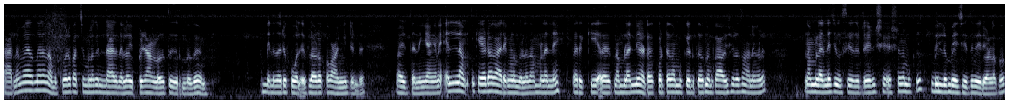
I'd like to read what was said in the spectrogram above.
കാരണം വേറെ തന്നെ നമുക്കിവിടെ പച്ചമുളക് ഉണ്ടായിരുന്നല്ലോ ഇപ്പോഴാണല്ലോ അത് തീർന്നത്. പിന്നെ ഇതൊരു കോളിഫ്ലവറൊക്കെ വാങ്ങിയിട്ടുണ്ട്. വഴുതനങ്ങ അങ്ങനെ എല്ലാം കേടോ കാര്യങ്ങളൊന്നുമില്ല. നമ്മൾ തന്നെ പെറുക്കി അതായത് നമ്മൾ തന്നെ ഇടക്കൊട്ട് നമുക്ക് എടുത്ത് നമുക്ക് ആവശ്യമുള്ള സാധനങ്ങൾ നമ്മൾ തന്നെ ചൂസ് ചെയ്തിട്ടതിന് ശേഷം നമുക്ക് ബില്ലും പേ ചെയ്ത് വരുള്ളൂ. അപ്പോൾ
